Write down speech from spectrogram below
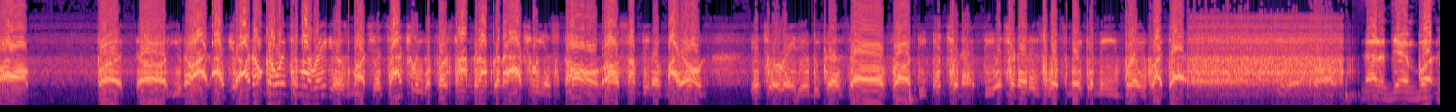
Um, but, uh, you know, I, I, I don't go into my radios much. It's actually the first time that I'm going to actually install uh, something of my own into a radio because of uh, the internet. The internet is what's making me brave like that had a damn button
